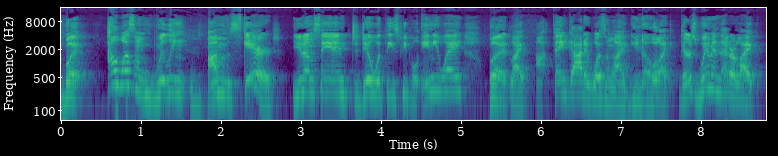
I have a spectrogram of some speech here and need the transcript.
But I wasn't really, I'm scared, you know what I'm saying, to deal with these people anyway. But like, thank God it wasn't like, you know, like there's women that are like,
